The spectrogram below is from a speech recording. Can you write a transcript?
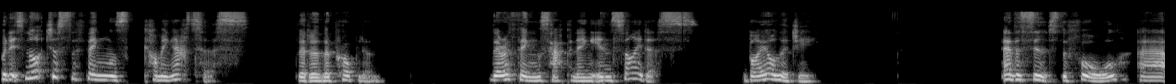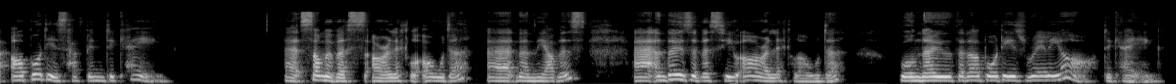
But it's not just the things coming at us that are the problem. There are things happening inside us, biology. Ever since the fall, uh, our bodies have been decaying. Uh, some of us are a little older uh, than the others. Uh, and those of us who are a little older will know that our bodies really are decaying.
